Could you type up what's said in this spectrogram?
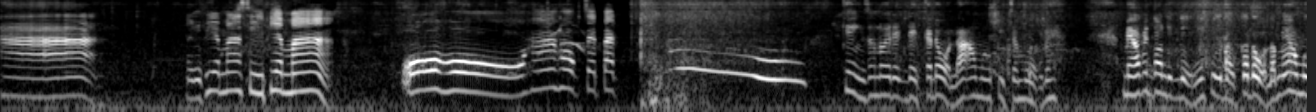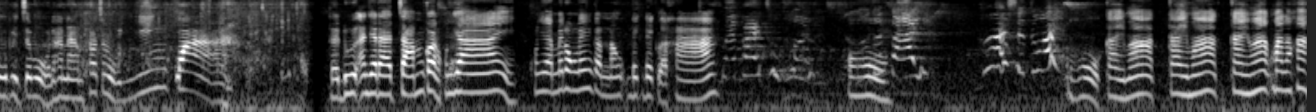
ค่ะไหนดูพี่เอ็มมาซีพี่เอ็มมา โอ้โหห้าหกเจ็ดแปดเก่งจังเลยเด็ก ๆ กระโดดแล้วเอามือปิดจมูกด้วยแมวเป็นตอนเด็กๆนี่คือแบบกระโดดแล้วไม่เอามือปิดจมูกนะคะน้ำเข้าจมูกยิ่งกว่า แต่ดูอัญญาดาจำก่อนคุณยาย คุณยายไม่ลงเล่นกับน้องเด็กๆเหรอคะ บายบายทุกคนโอ้โห ตายเฮ้ยช่วยด้วย โอ้โห ไกลมาก ไกลมาก ไกลมาก มาแล้วค่ะ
